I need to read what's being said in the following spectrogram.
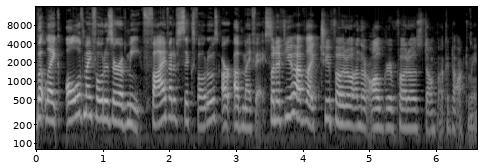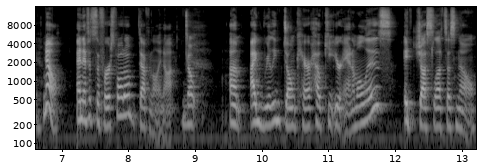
But like all of my photos are of me. Five out of six photos are of my face. But if you have like two photo and they're all group photos, don't fucking talk to me. no. And if it's the first photo, definitely not. Nope. Um, I really don't care how cute your animal is. It just lets us know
